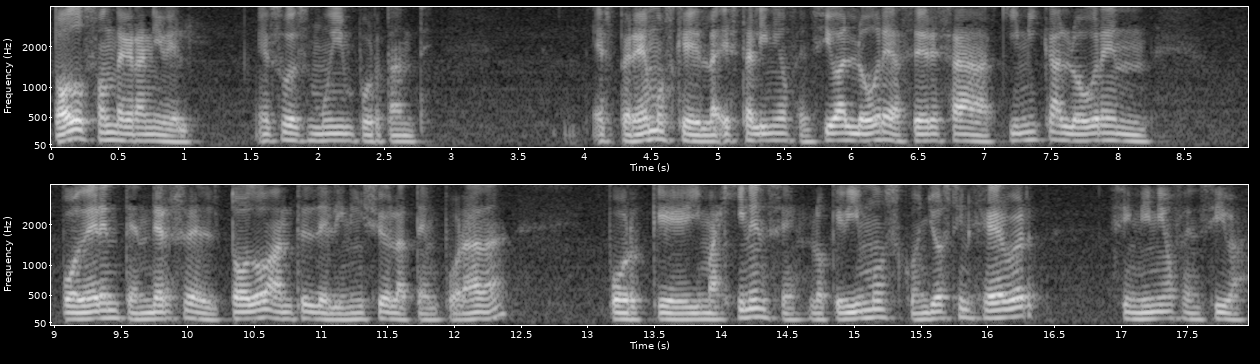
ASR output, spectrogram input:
todos son de gran nivel. Eso es muy importante. Esperemos que esta línea ofensiva logre hacer esa química, logren poder entenderse del todo antes del inicio de la temporada. Porque imagínense lo que vimos con Justin Herbert sin línea ofensiva.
